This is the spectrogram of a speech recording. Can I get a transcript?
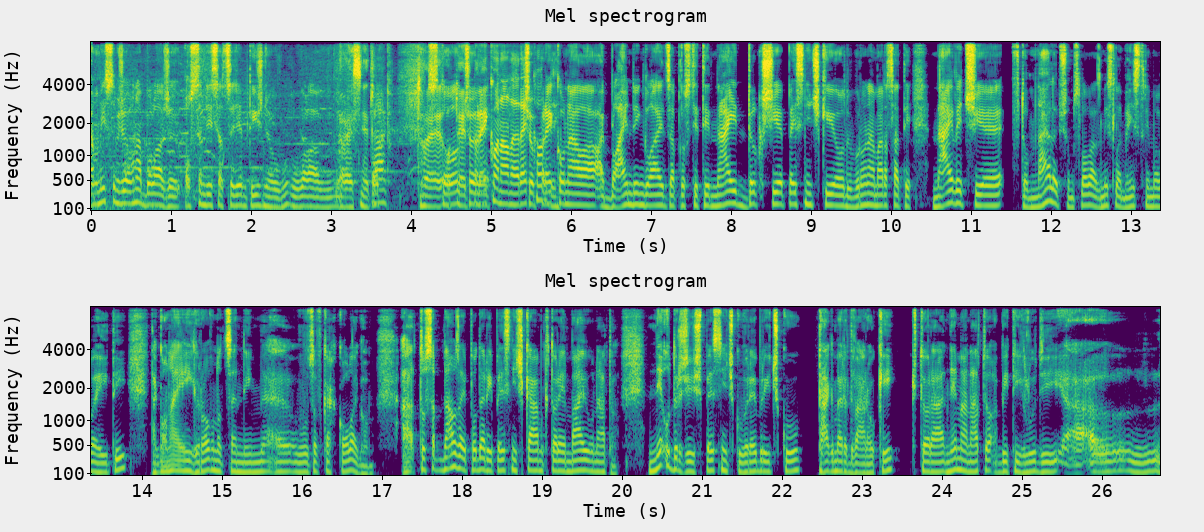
Ja myslím, že ona bola, že 87 týždňov bola Presne top tak. To je, 100, to je čo prekonané rekordy. Čo prekonala aj Blinding Lights a proste tie najdlhšie pesničky od Bruna Marsa, tie najväčšie v tom najlepšom slova zmysle mainstreamové hity, tak ona je ich rovnocenným e, v úvodzovkách kolegom. A to sa naozaj podarí pesničkám, ktoré majú na to. Neudržíš pesničku v rebríčku takmer dva roky, ktorá nemá na to, aby tých ľudí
